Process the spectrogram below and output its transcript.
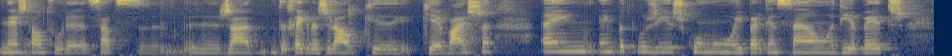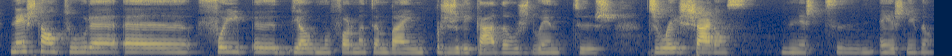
nesta altura, sabe-se eh, já de regra geral que, que é baixa, em, em patologias como a hipertensão, a diabetes, nesta altura uh, foi uh, de alguma forma também prejudicada? Os doentes desleixaram-se neste, a este nível?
